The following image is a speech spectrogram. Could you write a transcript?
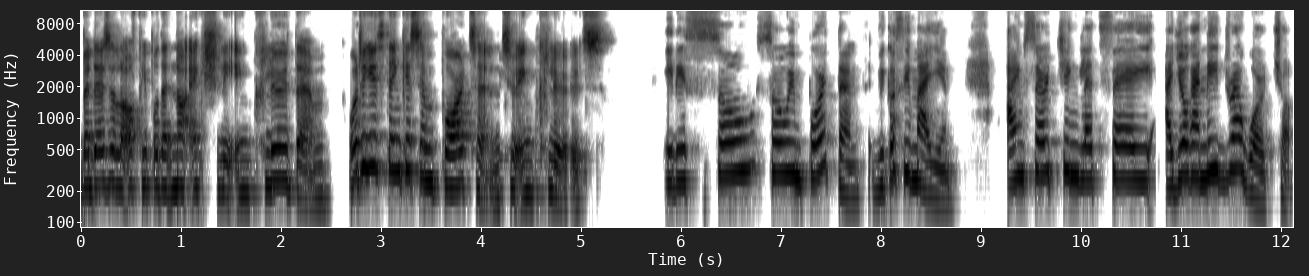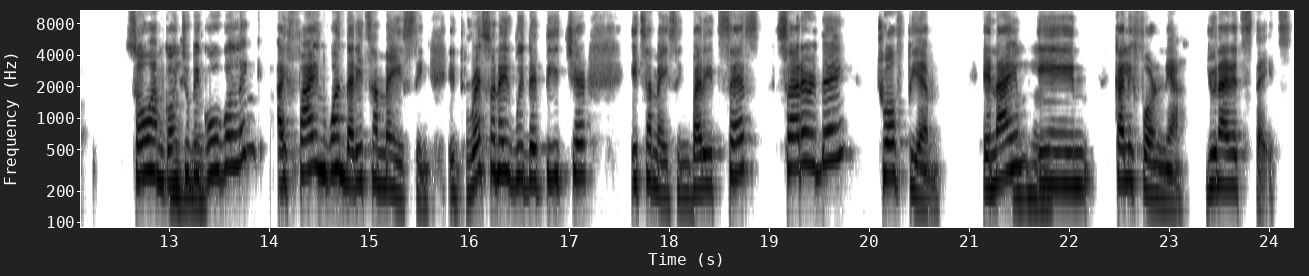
But there's a lot of people that not actually include them. What do you think is important to include? It is so, so important because imagine I'm searching, let's say, a yoga nidra workshop. So I'm going mm-hmm. to be mm-hmm. Googling. I find one that it's amazing. It resonates with the teacher. It's amazing. But it says Saturday, 12 p.m. And I'm mm-hmm. in California, United States.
